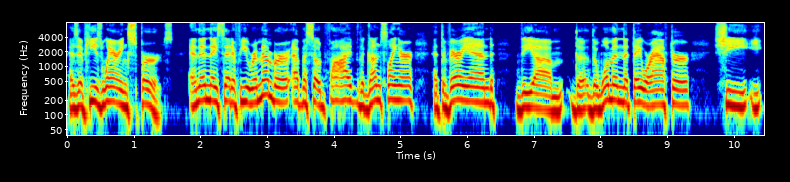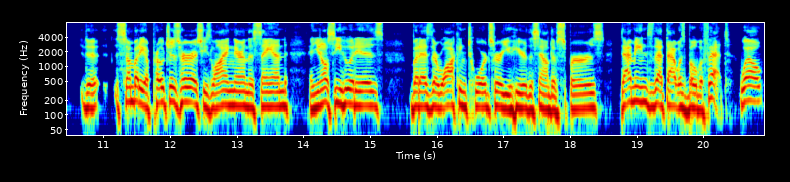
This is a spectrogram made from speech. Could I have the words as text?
as if he's wearing spurs. And then they said, if you remember episode five, the gunslinger at the very end, the, um, the, the woman that they were after, she, the, somebody approaches her as she's lying there in the sand and you don't see who it is. But as they're walking towards her, you hear the sound of spurs. That means that that was Boba Fett. Well,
